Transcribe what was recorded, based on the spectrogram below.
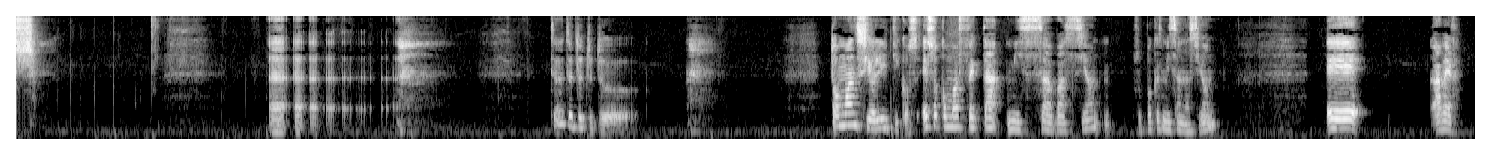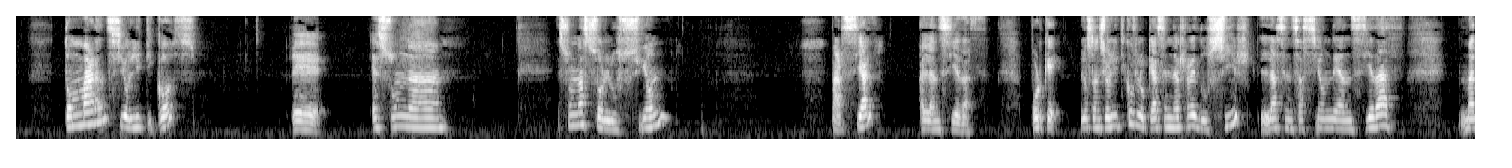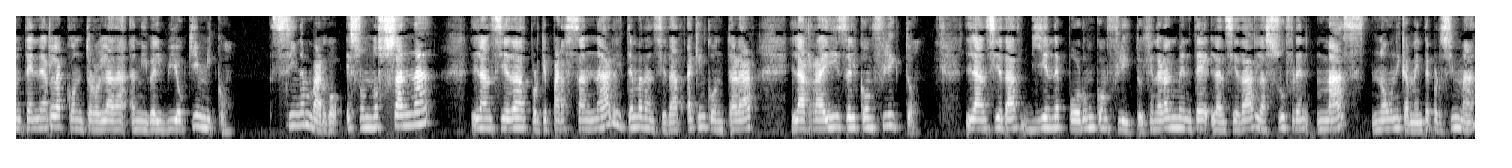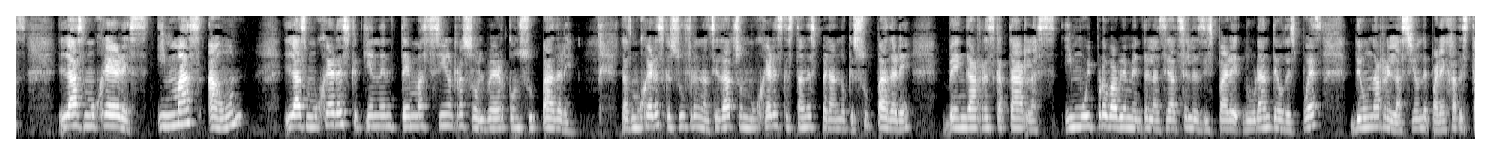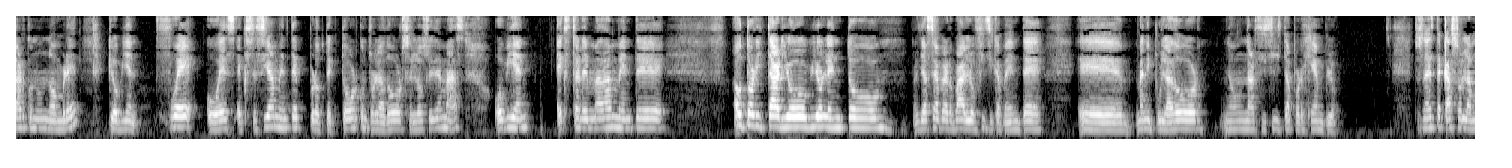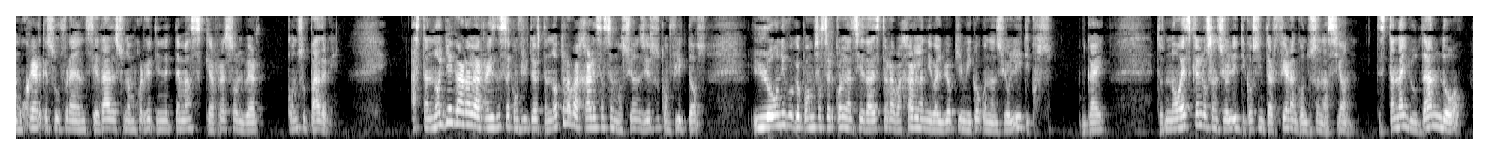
Tomo ansiolíticos. ¿Eso cómo afecta mi salvación? Supongo que es mi sanación. Eh, a ver, tomar ansiolíticos eh, es una es una solución parcial a la ansiedad, porque los ansiolíticos lo que hacen es reducir la sensación de ansiedad, mantenerla controlada a nivel bioquímico. Sin embargo, eso no sana la ansiedad, porque para sanar el tema de ansiedad hay que encontrar la raíz del conflicto. La ansiedad viene por un conflicto y generalmente la ansiedad la sufren más, no únicamente, pero sí más, las mujeres y más aún las mujeres que tienen temas sin resolver con su padre. Las mujeres que sufren ansiedad son mujeres que están esperando que su padre venga a rescatarlas y muy probablemente la ansiedad se les dispare durante o después de una relación de pareja, de estar con un hombre que o bien fue o es excesivamente protector, controlador, celoso y demás, o bien extremadamente autoritario, violento, ya sea verbal o físicamente, eh, manipulador, ¿no? un narcisista, por ejemplo. Entonces, en este caso, la mujer que sufre ansiedad es una mujer que tiene temas que resolver con su padre. Hasta no llegar a la raíz de ese conflicto, hasta no trabajar esas emociones y esos conflictos, lo único que podemos hacer con la ansiedad es trabajarla a nivel bioquímico con ansiolíticos. ¿okay? Entonces, no es que los ansiolíticos interfieran con tu sanación, te están ayudando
